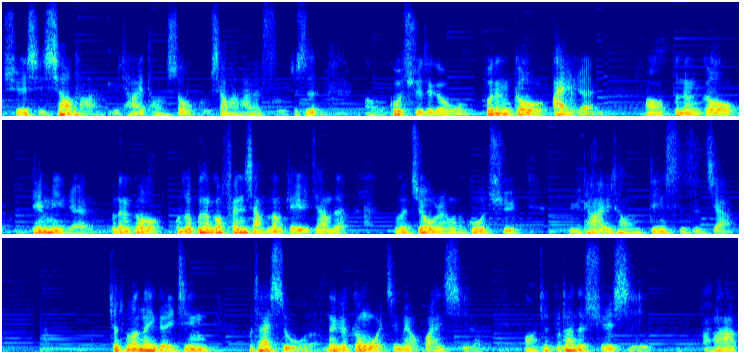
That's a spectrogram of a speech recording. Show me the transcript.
学习效法，与他一同受苦，效法他的死，就是啊，过去这个我不能够爱人，哦，不能够。怜悯人不能够，或者说不能够分享，不能给予这样的我的旧人，我的过去，与他一同钉十字架，就说那个已经不再是我了，那个跟我已经没有关系了，哦，就不断的学习，把它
